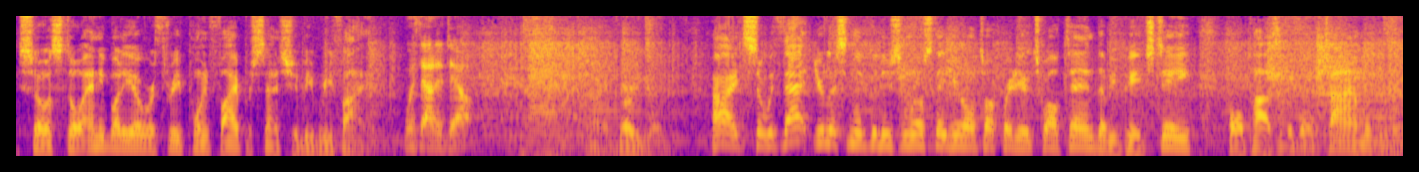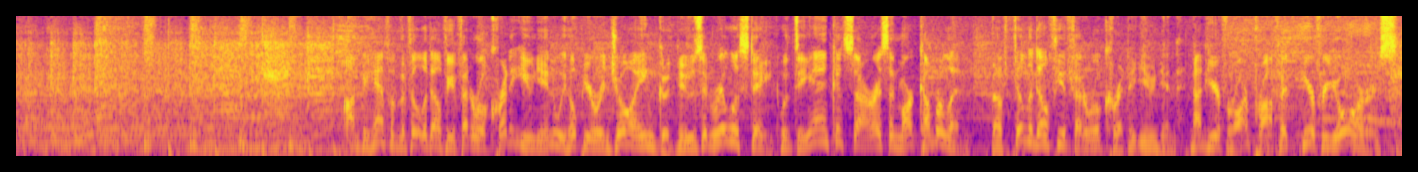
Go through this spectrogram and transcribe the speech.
So it's still anybody over 3.5% should be refining. Without a doubt. All right, very good. All right, so with that, you're listening to Good News in Real Estate here on Talk Radio 1210 WPHT. All positive all the time. We'll be right back. On behalf of the Philadelphia Federal Credit Union, we hope you're enjoying Good News in Real Estate with Deanne Katsaris and Mark Cumberland. The Philadelphia Federal Credit Union. Not here for our profit, here for yours.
